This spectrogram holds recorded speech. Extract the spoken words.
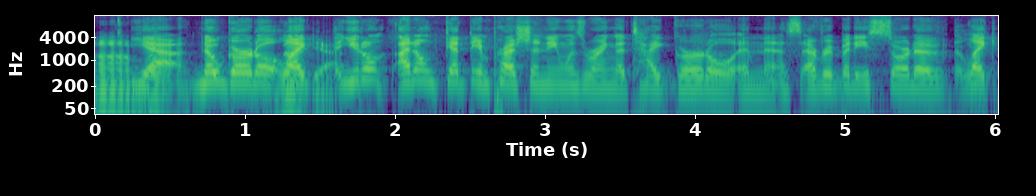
um Yeah, no girdle. Like yet. you don't. I don't get the impression anyone's wearing a tight girdle in this. Everybody's sort of like,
